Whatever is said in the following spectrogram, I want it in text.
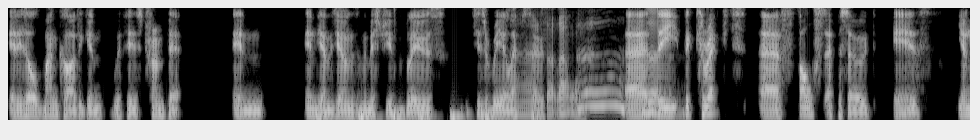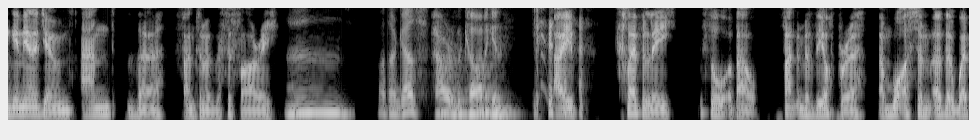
in his old man cardigan with his trumpet in Indiana Jones and the Mystery of the Blues, which is a real Ah, episode. is that that one? Ah. Uh, the the correct uh, false episode is Young Indiana Jones and the Phantom of the Safari. Um, Well done, Gaz. Power of the Cardigan. I cleverly thought about Phantom of the Opera and what are some other web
